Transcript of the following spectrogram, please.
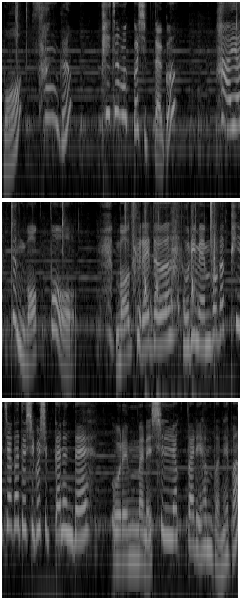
뭐? 상금? 피자 먹고 싶다고? 하여튼 먹보. 뭐 그래도 우리 멤버가 피자가 드시고 싶다는데 오랜만에 실력 발휘 한번 해봐.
